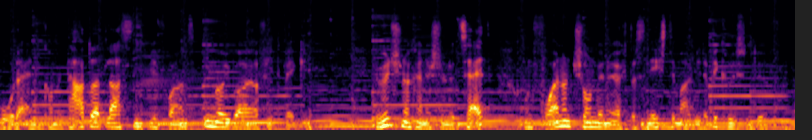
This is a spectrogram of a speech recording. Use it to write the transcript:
oder einen Kommentar dort lassen. Wir freuen uns immer über euer Feedback. Wir wünschen euch eine schöne Zeit und freuen uns schon, wenn wir euch das nächste Mal wieder begrüßen dürfen.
